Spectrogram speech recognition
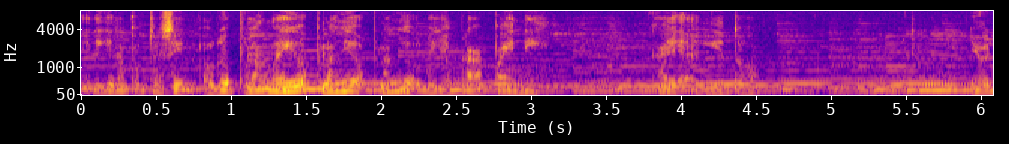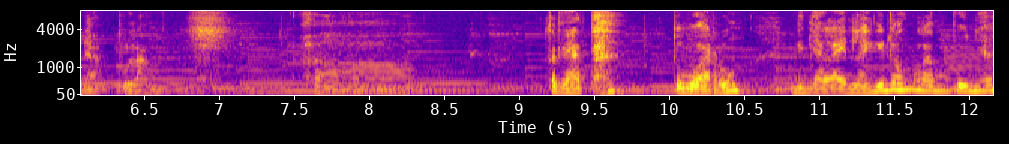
Jadi kita putusin udah pulang lah yuk pulang yuk pulang yuk. Udah jam berapa ini? Kayak gitu. Ya udah pulang. Uh, ternyata tuh warung dinyalain lagi dong lampunya.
